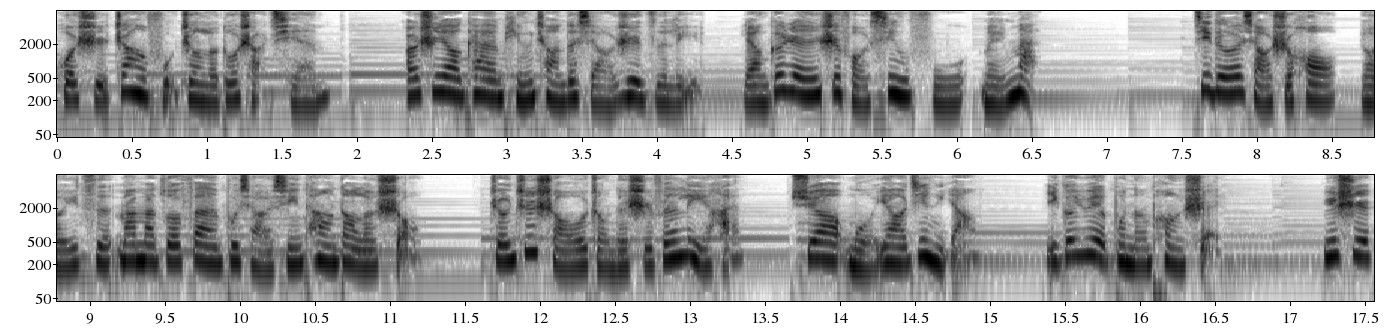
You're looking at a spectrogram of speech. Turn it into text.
或是丈夫挣了多少钱，而是要看平常的小日子里两个人是否幸福美满。记得小时候有一次，妈妈做饭不小心烫到了手，整只手肿得十分厉害，需要抹药静养。一个月不能碰水，于是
